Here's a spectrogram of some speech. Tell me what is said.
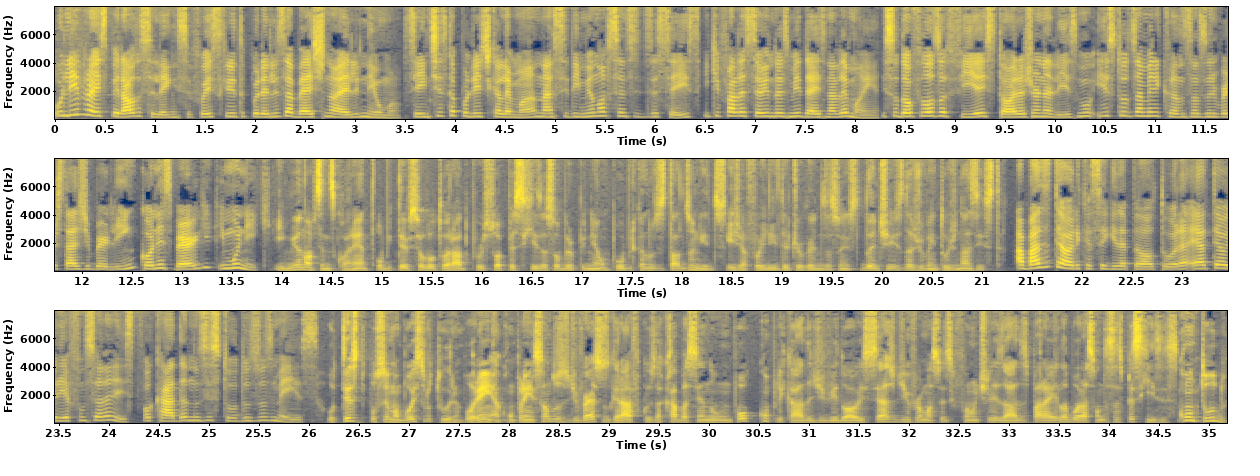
O livro A Espiral do Silêncio foi escrito por Elisabeth Noelle Neumann, cientista política alemã nascida em 1916 e que faleceu em 2010 na Alemanha. Estudou filosofia, história, jornalismo e estudos americanos nas universidades de Berlim, Königsberg e Munique. Em 1940, obteve seu doutorado por sua pesquisa sobre opinião pública nos Estados Unidos e já foi líder de organizações estudantis da juventude nazista. A base teórica seguida pela autora é a teoria funcionalista, focada nos estudos dos meios. O texto possui uma boa estrutura, porém a compreensão dos diversos gráficos acaba sendo sendo um pouco complicada devido ao excesso de informações que foram utilizadas para a elaboração dessas pesquisas. Contudo,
